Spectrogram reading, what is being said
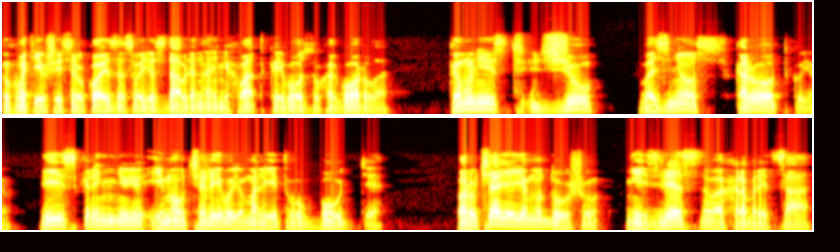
Ухватившись рукой за свое сдавленное нехваткой воздуха горло, коммунист Джу вознес короткую, искреннюю и молчаливую молитву Будде, поручая ему душу неизвестного храбреца,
